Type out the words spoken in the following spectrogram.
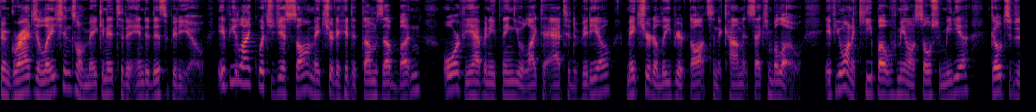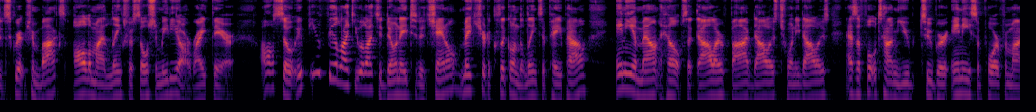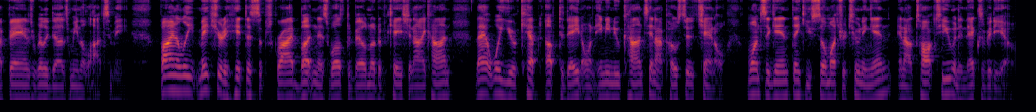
Congratulations on making it to the end of this video. If you like what you just saw, make sure to hit the thumbs up button, or if you have anything you would like to add to the video, make sure to leave your thoughts in the comment section below. If you want to keep up with me on social media, go to the description box. All of my links for social media are right there. Also, if you feel like you would like to donate to the channel, make sure to click on the link to PayPal. Any amount helps, a dollar, $5, $20. As a full-time YouTuber, any support from my fans really does mean a lot to me. Finally, make sure to hit the subscribe button as well as the bell notification icon. That way you're kept up to date on any new content I post to the channel. Once again, thank you so much for tuning in, and I'll talk to you in the next video.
